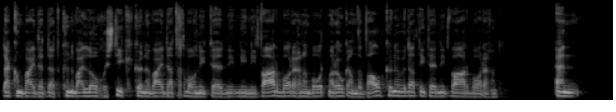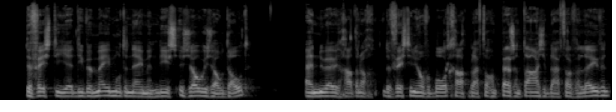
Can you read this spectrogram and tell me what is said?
daar komt bij, dat, dat kunnen wij logistiek, kunnen wij dat gewoon niet, uh, niet, niet, niet, waarborgen aan boord, maar ook aan de wal kunnen we dat niet, uh, niet waarborgen. En de vis die, eh, die we mee moeten nemen, die is sowieso dood. En nu gaat er nog, de vis die nu overboord gaat, blijft toch een percentage, blijft daarvan leven.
